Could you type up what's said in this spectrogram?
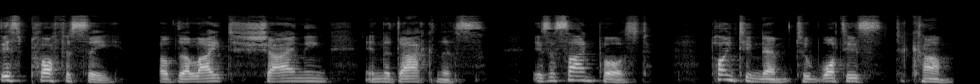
This prophecy of the light shining in the darkness is a signpost pointing them to what is to come.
